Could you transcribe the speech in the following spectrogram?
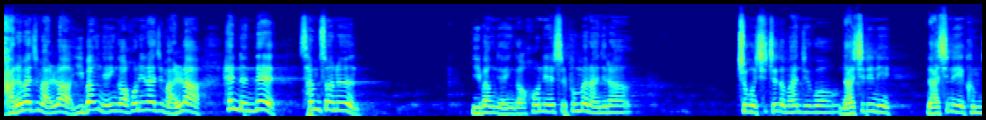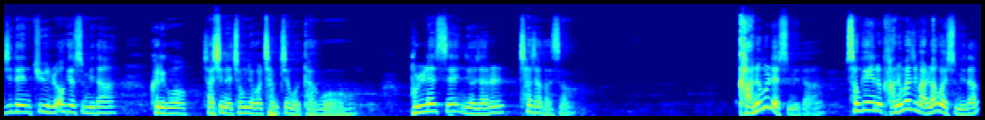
가늠하지 말라, 이방 여인과 혼인하지 말라 했는데 삼손은 이방 여인과 혼인했을 뿐만 아니라 죽은 시체도 만지고 나시린이 나신이 금지된 규율을 어겼습니다. 그리고 자신의 정력을 참지 못하고 블레셋 여자를 찾아가서 간음을 냈습니다. 성경에는 간음하지 말라고 했습니다.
